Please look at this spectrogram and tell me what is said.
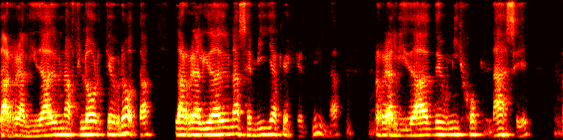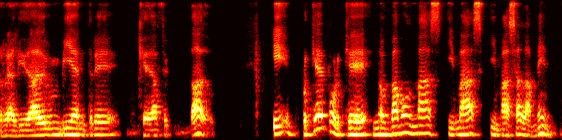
la realidad de una flor que brota, la realidad de una semilla que germina, la realidad de un hijo que nace, la realidad de un vientre que queda fecundado. ¿Y por qué? Porque nos vamos más y más y más a la mente.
